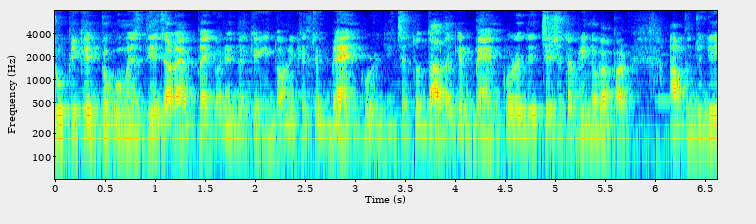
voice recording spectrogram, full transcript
ডুপ্লিকেট ডকুমেন্টস দিয়ে যারা অ্যাপ্লাই করেন, এদেরকে কিন্তু অনেক ক্ষেত্রে ব্যান করে দিচ্ছে। তো তাদেরকে ব্যান করে দিচ্ছে, সেটা ভিন্ন ব্যাপার। আপনি যদি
